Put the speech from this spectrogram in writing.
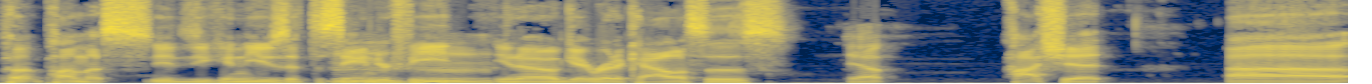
pu- pumice. You, you can use it to sand your feet, Mhm. you know, get rid of calluses. Yep. Hot shit. Uh,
